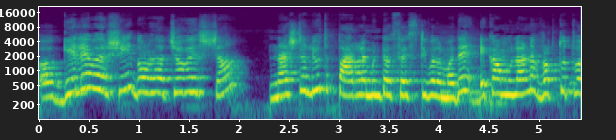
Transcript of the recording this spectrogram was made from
गेल्या वर्षी दोन हजार चोवीसच्या नॅशनल युथ पार्लमेंटल फेस्टिवलमध्ये एका मुलानं वक्तृत्व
